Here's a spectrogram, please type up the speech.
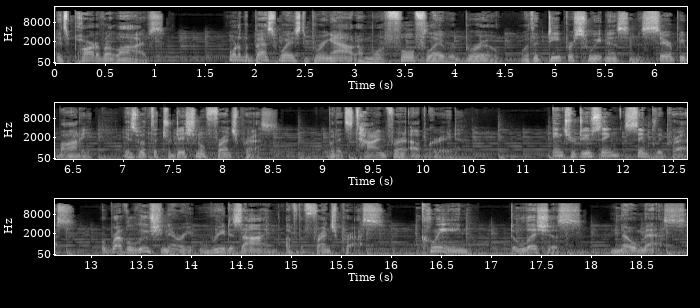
It's part of our lives. One of the best ways to bring out a more full flavored brew with a deeper sweetness and a syrupy body is with the traditional French press. But it's time for an upgrade. Introducing Simply Press, a revolutionary redesign of the French press. Clean, delicious, no mess.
